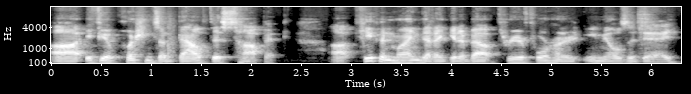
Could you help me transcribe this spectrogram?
uh, if you have questions about this topic. Uh, keep in mind that I get about three or 400 emails a day.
